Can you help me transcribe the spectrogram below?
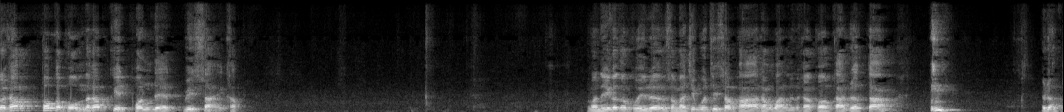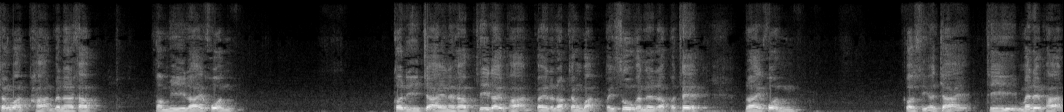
สวัสดีครับพบกับผมนะครับกิตพลเดชวิสัยครับ วันนี้ก็ต้องคุยเรื่องสมาชิกวุฒิสภาทั้งวันเลยนะครับ เพราะการเลือกตั้ง ระดับจังหวัดผ่านไปนะครับ ก็มีหลายคน ก็ดีใจนะครับ ที่ได้ผ่านไประดับจังหวัดไปสู้กันในระดับประเทศ หลายคนก็เสียใจที่ไม่ได้ผ่าน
